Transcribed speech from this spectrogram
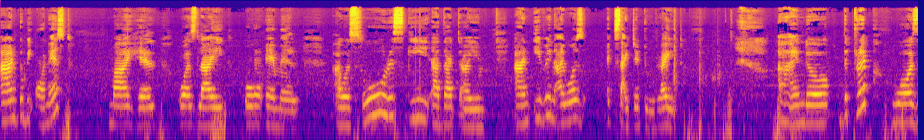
and to be honest, my health was like OML. I was so risky at that time, and even I was excited to write. And uh, the trip was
